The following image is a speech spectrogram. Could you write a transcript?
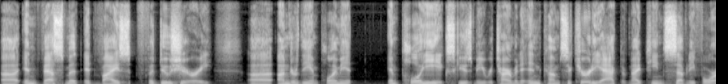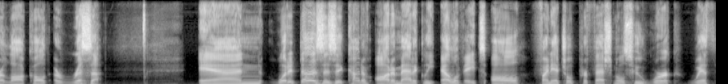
uh, investment advice fiduciary uh, under the employment employee, excuse me, Retirement Income Security Act of 1974, a law called ERISA. And what it does is it kind of automatically elevates all financial professionals who work with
